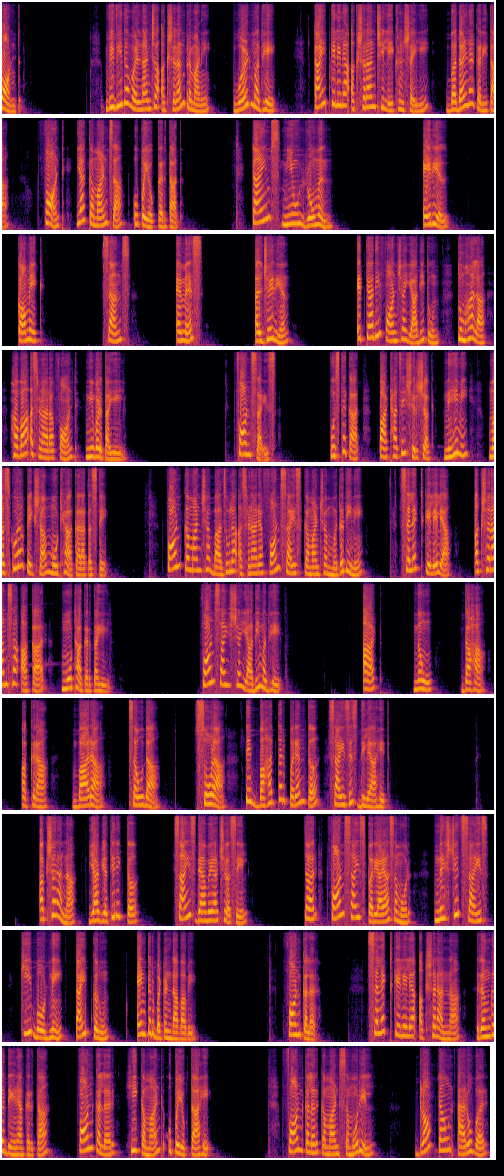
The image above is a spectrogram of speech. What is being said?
Font. विविध वळणांच्या अक्षरांप्रमाणे वर्डमध्ये type केलेल्या अक्षरांची लेखनशैली बदलण्याकरिता फॉन्ट या कमांडचा उपयोग करतात. Times New Roman. Arial. Comic. Sans. M S. Algerian. इत्यादी फॉन्टच्या यादीतून तुम्हाला हवा असणारा फॉन्ट निवडता येईल. फॉन्ट साईज पुस्तकात पाठाचे शीर्षक नेहमी मजकुरापेक्षा मोठ्या आकारात असते. फॉन्ट कमांडच्या बाजूला असणाऱ्या फॉन्ट साईज कमांडच्या मदतीने सिलेक्ट केलेल्या अक्षरांचा आकार मोठा करता येईल. फॉन्ट साईजच्या यादीमध्ये आठ नऊ दहा अकरा बारा चौदा सोळा ते बहात्तर पर्यंत साइजेस दिल्या आहेत. अक्षरांना या व्यतिरिक्त साईज द्यावयाची असेल तर फॉन्ट साईज पर्यायासमोर निश्चित साईज कीबोर्डने टाईप करून एंटर बटन दाबावे. फॉन्ट कलर सिलेक्ट केलेल्या अक्षरांना रंग देण्याकरता फॉन्ट कलर ही कमांड उपयुक्त आहे. फॉन्ट कलर कमांड समोरील ड्रॉप डाऊन ॲरोवर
